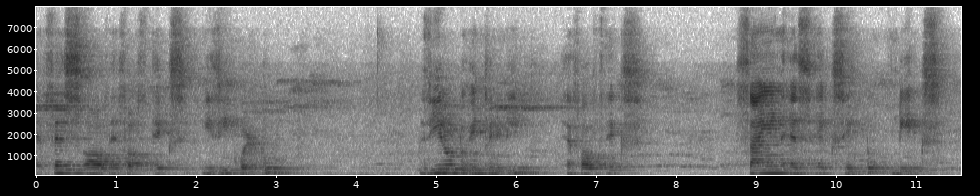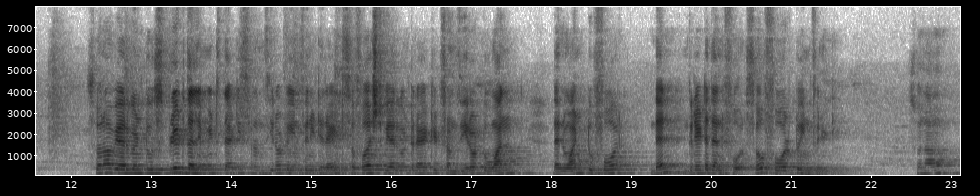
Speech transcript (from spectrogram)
fs of f of x is equal to 0 to infinity f of x sine sx into dx. So now we are going to split the limits that is from 0 to infinity right. So first we are going to write it from 0 to 1 then 1 to 4 then greater than 4 so 4 to infinity. So now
